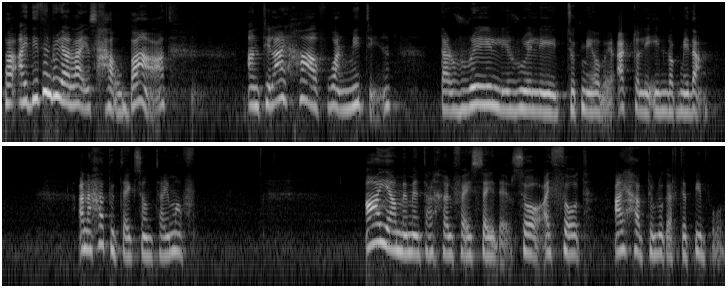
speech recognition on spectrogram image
But I didn't realize how bad until I have one meeting that really, really took me over. Actually, it knocked me down. And I had to take some time off. I am a mental health aider, so I thought I had to look after people.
